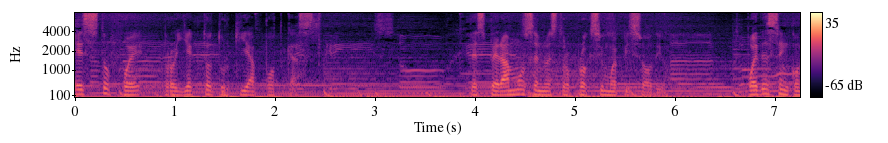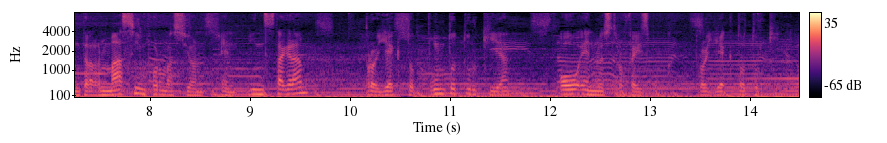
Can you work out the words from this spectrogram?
Esto fue Proyecto Turquía Podcast. Te esperamos en nuestro próximo episodio. Puedes encontrar más información en Instagram, proyecto.turquía o en nuestro Facebook, Proyecto Turquía.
